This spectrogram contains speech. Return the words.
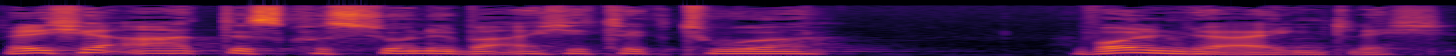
welche Art Diskussion über Architektur wollen wir eigentlich?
